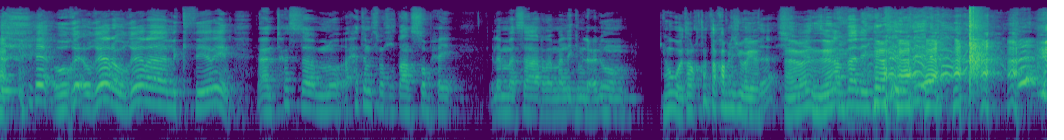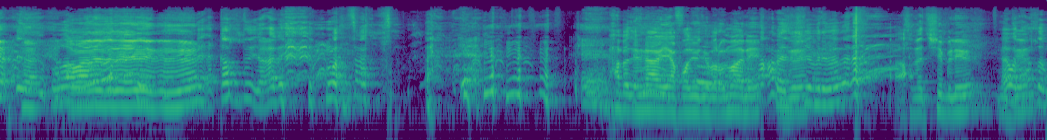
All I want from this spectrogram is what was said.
وغي- وغيره وغيره الكثيرين. يعني تحسه من حتى مثل سلطان الصبحي لما صار ملك من العلوم. هو ترى قلت قبل شوية. أيوة، زين. قصدي يعني محمد هناي أفضل يوتيوبر عماني أحمد. الشبلي مثلا. أحمد شبلي هو زين. تحس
